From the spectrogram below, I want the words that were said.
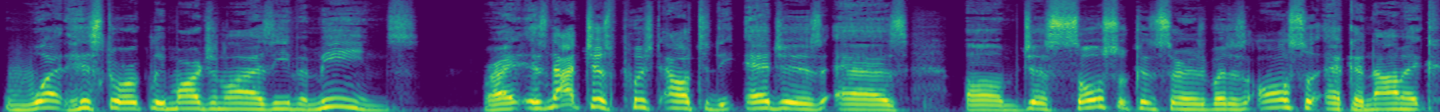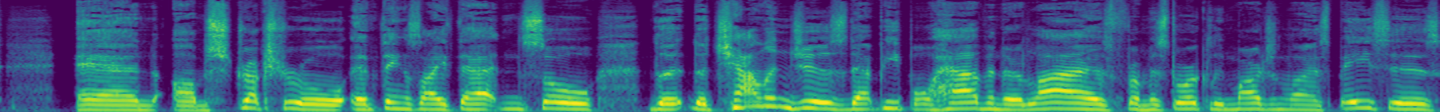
what historically marginalized even means right? It's not just pushed out to the edges as um, just social concerns, but it's also economic and um, structural and things like that. And so the the challenges that people have in their lives from historically marginalized spaces,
